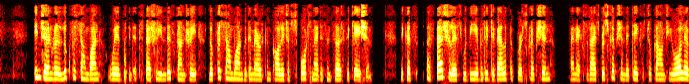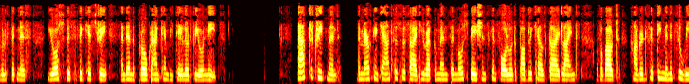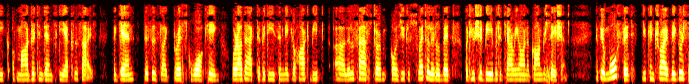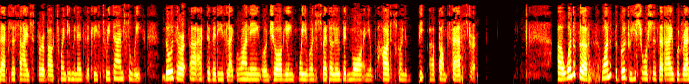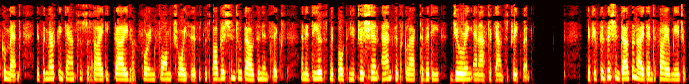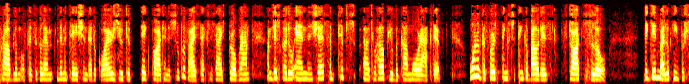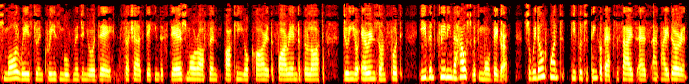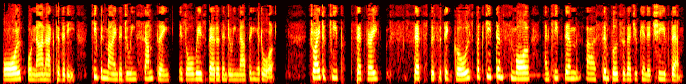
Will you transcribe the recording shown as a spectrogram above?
In general, look for someone with, especially in this country, look for someone with American College of Sports Medicine certification because a specialist would be able to develop a prescription an exercise prescription that takes into account your level of fitness, your specific history, and then the program can be tailored for your needs. After treatment, the American Cancer Society recommends that most patients can follow the public health guidelines of about 150 minutes a week of moderate intensity exercise. Again, this is like brisk walking or other activities that make your heart beat a little faster, cause you to sweat a little bit, but you should be able to carry on a conversation. If you're more fit, you can try vigorous exercise for about 20 minutes at least three times a week. Those are uh, activities like running or jogging where you're going to sweat a little bit more and your heart is going to be, uh, pump faster. Uh, one of the one of the good resources that I would recommend is the American Cancer Society Guide for Informed Choices. It was published in 2006, and it deals with both nutrition and physical activity during and after cancer treatment. If your physician doesn't identify a major problem or physical limitation that requires you to take part in a supervised exercise program, I'm just going to end and share some tips uh, to help you become more active. One of the first things to think about is start slow. Begin by looking for small ways to increase movement in your day, such as taking the stairs more often, parking your car at the far end of the lot, doing your errands on foot, even cleaning the house with more vigor. So we don't want people to think of exercise as an either an all or none activity. Keep in mind that doing something is always better than doing nothing at all. Try to keep set very set specific goals, but keep them small and keep them uh, simple so that you can achieve them.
